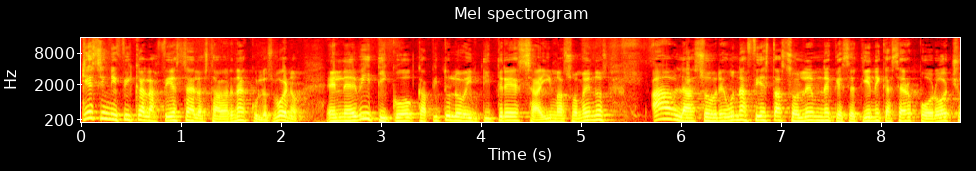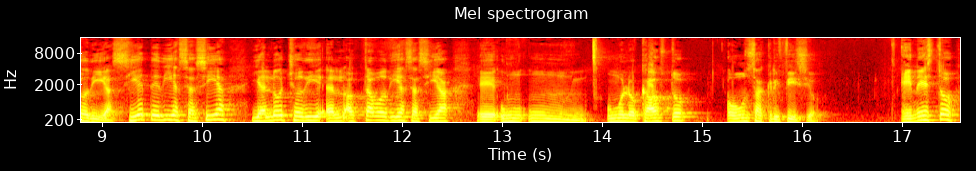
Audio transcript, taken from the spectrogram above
¿Qué significa la fiesta de los tabernáculos? Bueno, en Levítico capítulo 23, ahí más o menos, habla sobre una fiesta solemne que se tiene que hacer por ocho días. Siete días se hacía y al, ocho día, el octavo día se hacía eh, un, holocausto o un sacrificio. En esto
